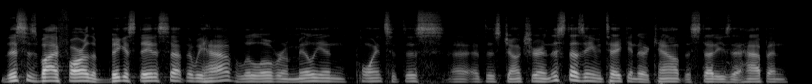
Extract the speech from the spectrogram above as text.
this is by far the biggest data set that we have, a little over a million points at this, uh, at this juncture. And this doesn't even take into account the studies that happened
